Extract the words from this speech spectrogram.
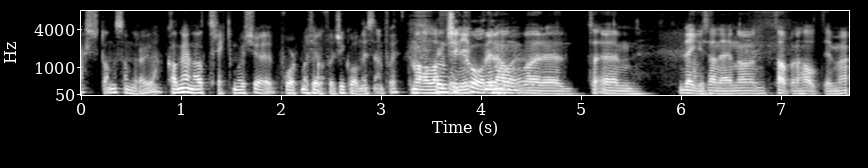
verst an i sammendraget. da. Kan jo hende at Trekk må kjøre, Port må kjøre for Chicone istedenfor. Men vil han bare ta, legge seg ned og tape en halvtime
